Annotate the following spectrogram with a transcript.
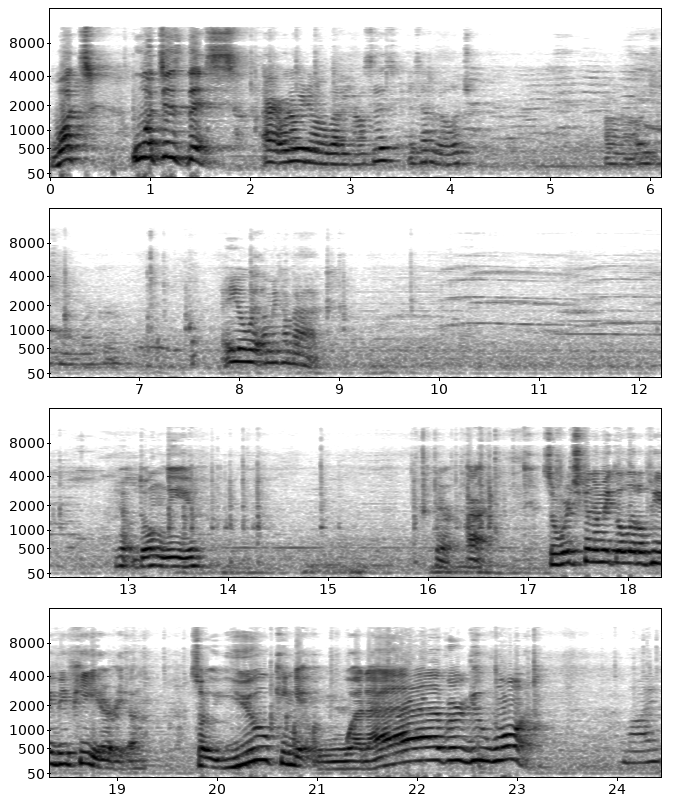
What? What is this? Alright, what are we doing? Wedding houses? Is that a village? Oh, I don't know, it's just my marker. Hey, yo, wait, let me come back. Yo, don't leave. Here, alright. So we're just gonna make a little PvP area. So you can get whatever you want. Mine?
